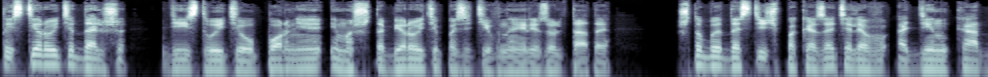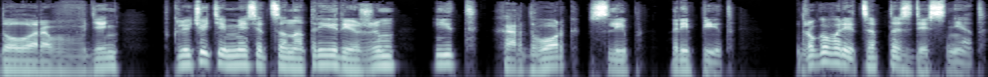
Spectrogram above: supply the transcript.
Тестируйте дальше, действуйте упорнее и масштабируйте позитивные результаты. Чтобы достичь показателя в 1к долларов в день, включите месяца на 3 режим Eat, Hard Work, Sleep, Repeat. Другого рецепта здесь нет.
